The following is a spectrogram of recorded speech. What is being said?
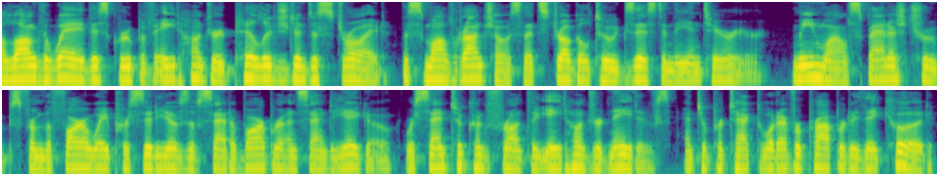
Along the way, this group of 800 pillaged and destroyed the small ranchos that struggled to exist in the interior. Meanwhile, Spanish troops from the faraway presidios of Santa Barbara and San Diego were sent to confront the 800 natives and to protect whatever property they could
